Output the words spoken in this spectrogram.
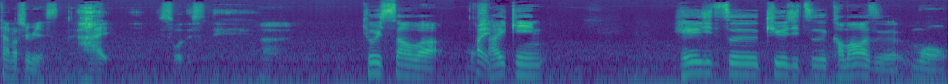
楽しみです。はい。そうですね。はい。京一さんは、もうはい最近、平日、休日構わず、も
